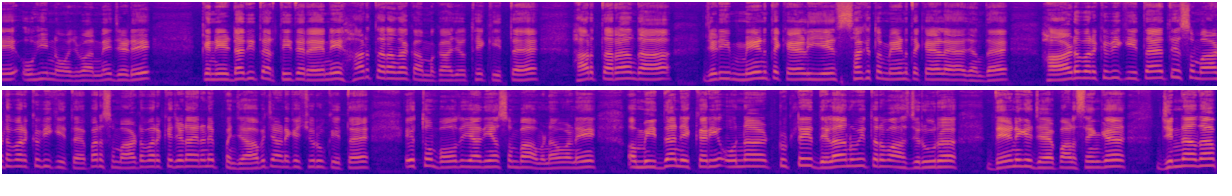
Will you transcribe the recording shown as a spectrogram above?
ਇਹ ਉਹੀ ਨੌਜਵਾਨ ਨੇ ਜਿਹੜੇ ਕੈਨੇਡਾ ਦੀ ਧਰਤੀ ਤੇ ਰਹੇ ਨੇ, ਹਰ ਤਰ੍ਹਾਂ ਦਾ ਕੰਮਕਾਜ ਉੱਥੇ ਕੀਤਾ ਹੈ, ਹਰ ਤਰ੍ਹਾਂ ਦਾ ਜਿਹੜੀ ਮਿਹਨਤ ਕਹਿ ਲਈਏ, ਸਖਤ ਮਿਹਨਤ ਕਹਿ ਲਿਆ ਜਾਂਦਾ ਹੈ। ਹਾਰਡ ਵਰਕ ਵੀ ਕੀਤਾ ਹੈ ਤੇ ਸਮਾਰਟ ਵਰਕ ਵੀ ਕੀਤਾ ਹੈ। ਪਰ ਸਮਾਰਟ ਵਰਕ ਜਿਹੜਾ ਇਹਨਾਂ ਨੇ ਪੰਜਾਬ ਚ ਆਣ ਕੇ ਸ਼ੁਰੂ ਕੀਤਾ ਹੈ, ਇੱਥੋਂ ਬਹੁਤ ਜ਼ਿਆਦੀਆਂ ਸੰਭਾਵਨਾਵਾਂ ਨੇ। ਉਮੀਦਾਂ ਨੇ ਕਰੀ ਉਹਨਾਂ ਟੁੱਟੇ ਦਿਲਾਂ ਨੂੰ ਵੀ ਤਰਵਾਸ ਜ਼ਰੂਰ ਦੇਣਗੇ ਜੈਪਾਲ ਸਿੰਘ, ਜਿਨ੍ਹਾਂ ਦਾ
